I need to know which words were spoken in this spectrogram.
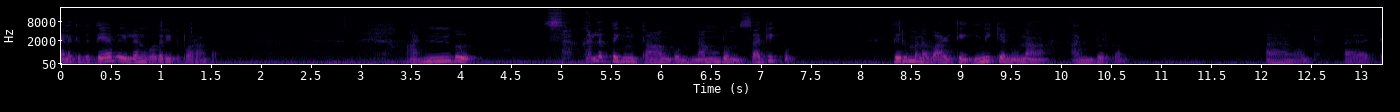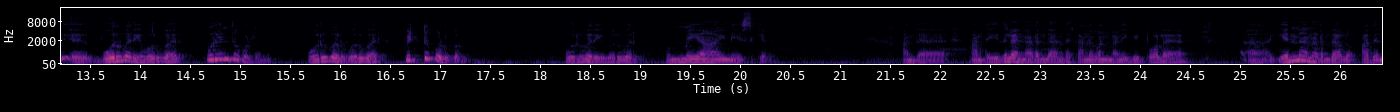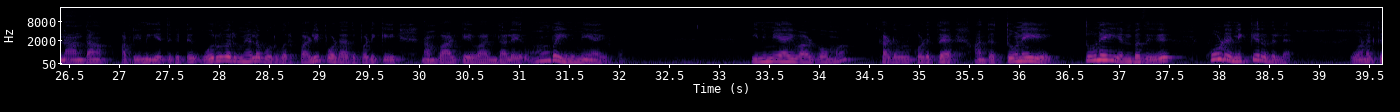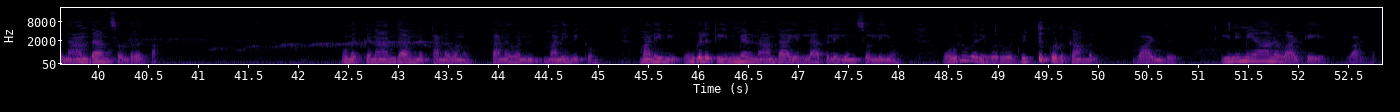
எனக்கு இது தேவையில்லைன்னு உதறிட்டு போகிறாங்க அன்பு சகலத்தையும் தாங்கும் நம்பும் சகிக்கும். திருமண வாழ்க்கை இனிக்கணும்னா அன்பு இருக்கணும். ஒருவரை ஒருவர் புரிந்து கொள்ளணும். ஒருவர் ஒருவர் விட்டு கொடுக்கணும். ஒருவரை ஒருவர் உண்மையாய் நேசிக்கணும். அந்த அந்த இதில் நடந்த அந்த கணவன் மனைவி போல என்ன நடந்தாலும் அது நான் தான் அப்படின்னு ஏற்றுக்கிட்டு ஒருவர் மேலே ஒருவர் பழி போடாத படிக்கு நம் வாழ்க்கையை வாழ்ந்தாலே ரொம்ப இனிமையாக இருக்கும் இனிமையாய் வாழ்வோமா? கடவுள் கொடுத்த அந்த துணையை துணை என்பது கூட நிற்கிறதில்ல உனக்கு நான் தான் சொல்கிறது தான் உனக்கு நான் தான் கணவனும் கணவன் மனைவிக்கும். மனைவி உங்களுக்கு இனிமேல் நான் தான் எல்லாத்துலேயும் சொல்லியும் ஒருவரை ஒருவர் விட்டு கொடுக்காமல் வாழ்ந்து இனிமையான வாழ்க்கையை வாழ்வோம்.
